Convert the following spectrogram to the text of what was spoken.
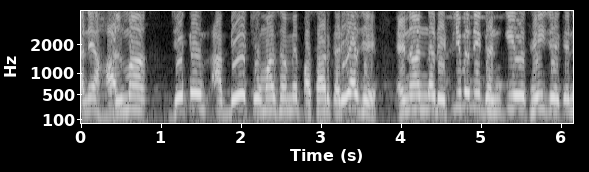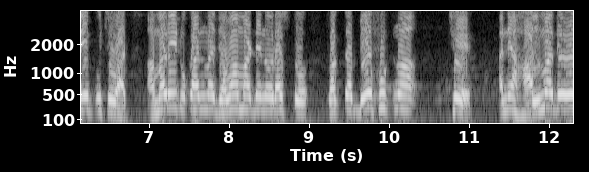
અને હાલમાં જે કંઈ આ બે ચોમાસા અમે પસાર કર્યા છે, એના અંદર એટલી બધી ગંદકીઓ થઈ છે કે નહીં પૂછો વાત. અમારી દુકાનમાં જવા માટેનો રસ્તો ફક્ત બે ફૂટનો છે. અને હાલમાં તેઓ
